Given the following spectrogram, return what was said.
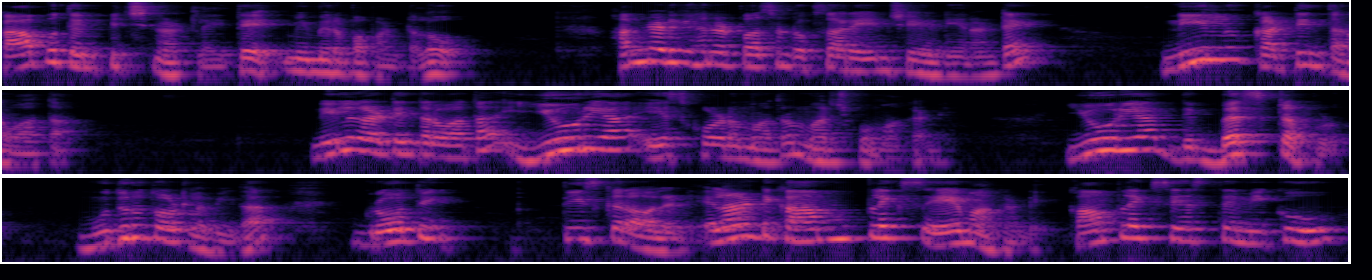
కాపు తెంపించినట్లయితే మీ మిరప పంటలో హండ్రెడ్కి హండ్రెడ్ పర్సెంట్ ఒకసారి ఏం చేయండి అని అంటే నీళ్ళు కట్టిన తర్వాత నీళ్ళు కట్టిన తర్వాత యూరియా వేసుకోవడం మాత్రం మర్చిపోమాకండి. యూరియా ది బెస్ట్ అప్పుడు. ముదురు తోటల మీద గ్రోతింగ్ తీసుకురావాలండి. ఎలాంటి కాంప్లెక్స్ ఏమాకండి. కాంప్లెక్స్ వేస్తే మీకు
